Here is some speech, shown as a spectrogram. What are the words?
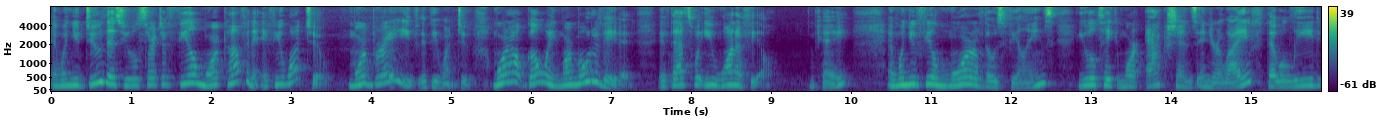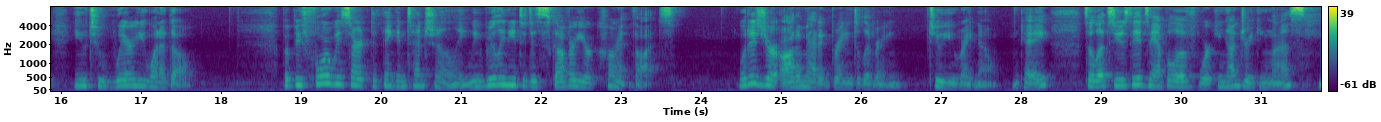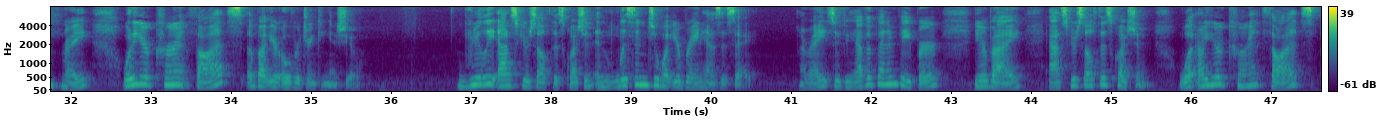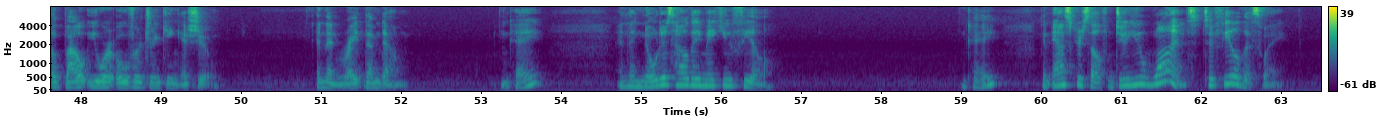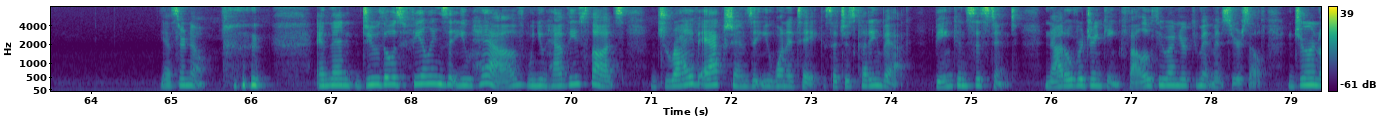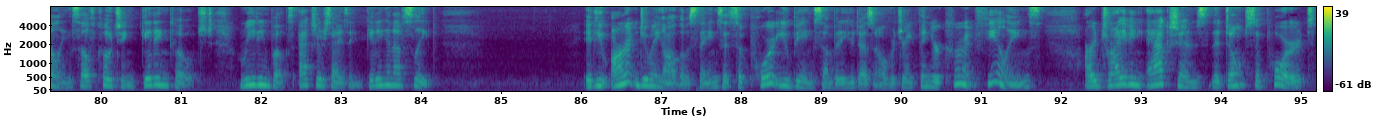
And when you do this, you will start to feel more confident if you want to, more brave if you want to, more outgoing, more motivated if that's what you want to feel. Okay? And when you feel more of those feelings, you will take more actions in your life that will lead you to where you want to go. But before we start to think intentionally, we really need to discover your current thoughts. What is your automatic brain delivering to you right now? Okay? So let's use the example of working on drinking less, right? What are your current thoughts about your over drinking issue? Really ask yourself this question and listen to what your brain has to say. All right? So if you have a pen and paper nearby, ask yourself this question What are your current thoughts about your over drinking issue? And then write them down. Okay? And then notice how they make you feel. Okay? Then ask yourself do you want to feel this way? Yes or no? and then do those feelings that you have when you have these thoughts drive actions that you want to take, such as cutting back, being consistent, not over drinking, follow through on your commitments to yourself, journaling, self coaching, getting coached, reading books, exercising, getting enough sleep. If you aren't doing all those things that support you being somebody who doesn't overdrink, then your current feelings are driving actions that don't support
